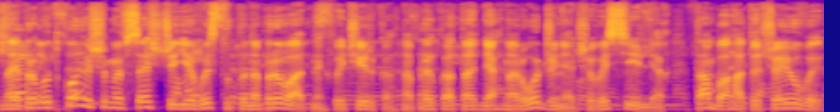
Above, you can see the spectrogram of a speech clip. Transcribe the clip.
Найприбутковішими все ще є виступи на приватних вечірках, наприклад, на днях народження чи весіллях. Там багато чайових.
